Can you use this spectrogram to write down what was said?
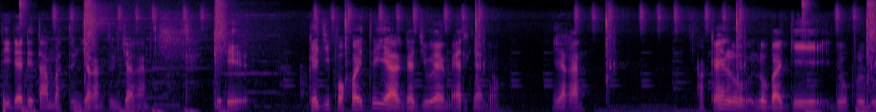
Tidak ditambah tunjangan-tunjangan. Jadi gaji pokok itu ya gaji UMR nya dong. Ya kan? Oke lu lu bagi 22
